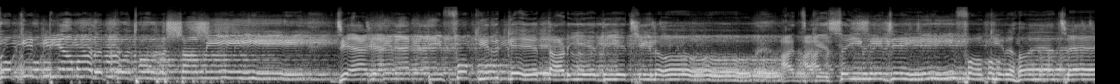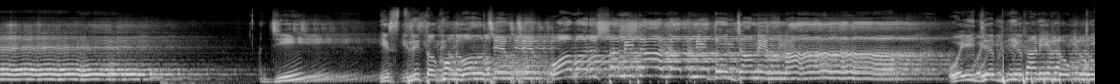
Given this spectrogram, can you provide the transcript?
ফকিরটি আমার প্রথম স্বামী, যে একদিন একটি ফকিরকে তাড়িয়ে দিয়েছিল। আজকে সেই নিজেই ফকির হয়েছে। জি, স্ত্রী তখন বলছে, ও আমার স্বামী জান, আপনি তো জানেন না। ওই যে ভিখারি লোকটি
